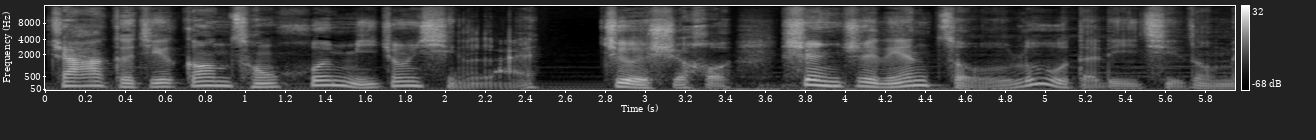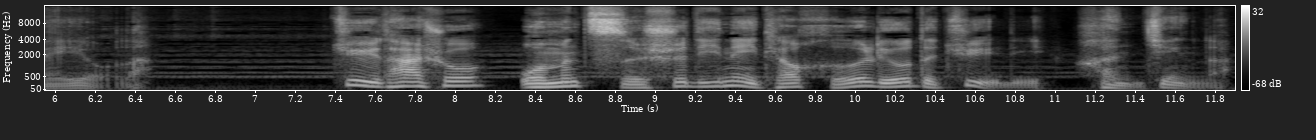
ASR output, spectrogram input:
扎格杰刚从昏迷中醒来，这时候甚至连走路的力气都没有了。据他说，我们此时离那条河流的距离很近了，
